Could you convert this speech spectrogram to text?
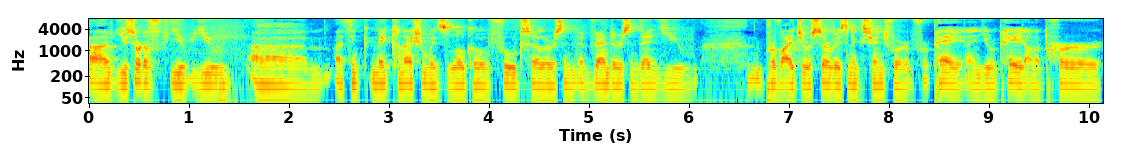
uh, you sort of you you um, I think make connection with local food sellers and vendors, and then you provide your service in exchange for for pay, and you're paid on a per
